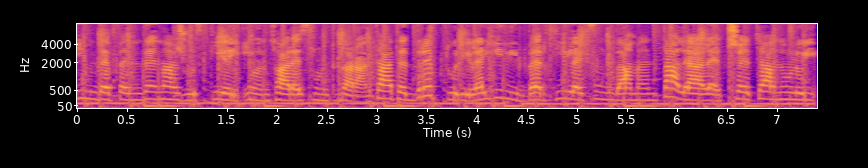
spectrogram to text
independent a justiei în care sunt garantate drepturile și libertile fundamentale ale cetățeanului.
